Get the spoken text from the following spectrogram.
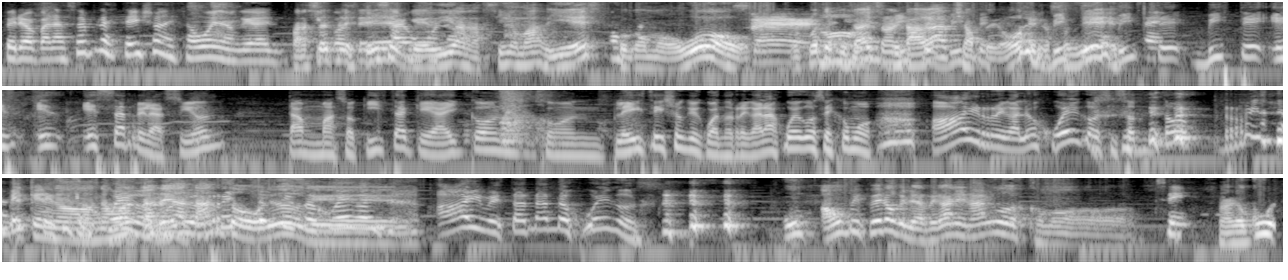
Pero para hacer PlayStation está bueno que. Para hacer PlayStation que alguna- digan así nomás 10, fue como wow. Sí. Después te No, son ¿Viste, alta viste, gacha, pero bueno, son ¿Viste, 10. viste, viste es, es- esa relación tan masoquista que hay con, con PlayStation que cuando regala juegos es como, ¡ay, regaló juegos! Y son todos re Es que no- esos nos juegos, boludo, tanto, boludo, petes esos que- juegos y, ¡ay, me están dando juegos! Un- a un pipero que le regalen algo es como Sí. una locura.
